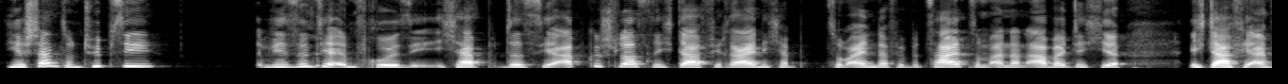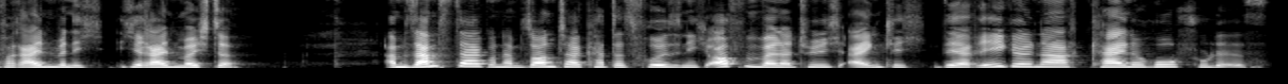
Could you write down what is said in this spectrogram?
hier stand so ein Typsi. Wir sind ja im Frösi. Ich habe das hier abgeschlossen. Ich darf hier rein. Ich habe zum einen dafür bezahlt, zum anderen arbeite ich hier. Ich darf hier einfach rein, wenn ich hier rein möchte. Am Samstag und am Sonntag hat das Frösi nicht offen, weil natürlich eigentlich der Regel nach keine Hochschule ist.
